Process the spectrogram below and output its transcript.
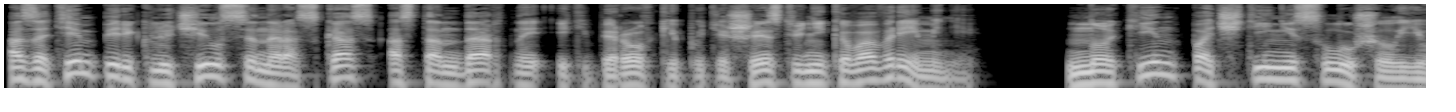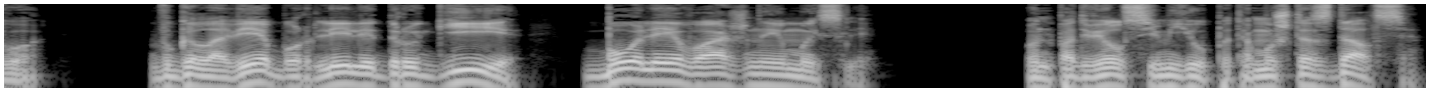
а затем переключился на рассказ о стандартной экипировке путешественника во времени, но Кин почти не слушал его. В голове бурлили другие, более важные мысли. Он подвел семью, потому что сдался.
